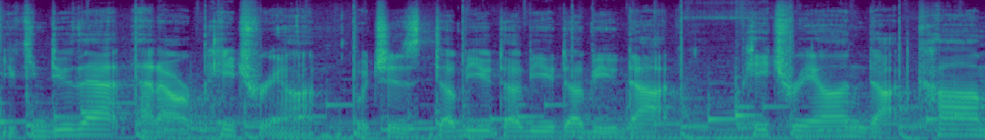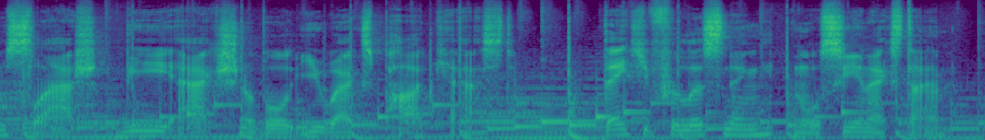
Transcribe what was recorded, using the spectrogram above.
you can do that at our Patreon, which is www.patreon.com slash theactionableuxpodcast. Thank you for listening, and we'll see you next time.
